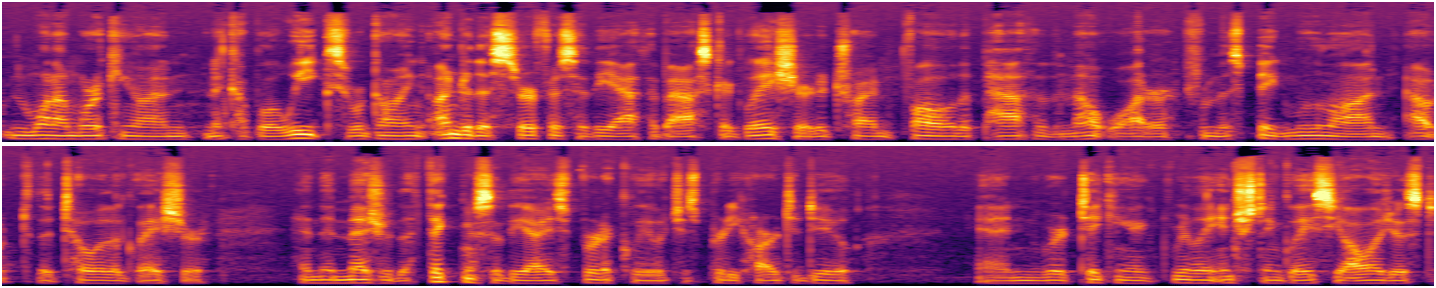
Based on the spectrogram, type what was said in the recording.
one I'm working on in a couple of weeks, we're going under the surface of the Athabasca Glacier to try and follow the path of the meltwater from this big moulin out to the toe of the glacier, and then measure the thickness of the ice vertically, which is pretty hard to do. And we're taking a really interesting glaciologist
